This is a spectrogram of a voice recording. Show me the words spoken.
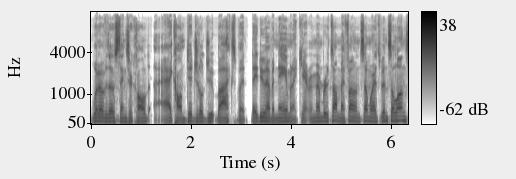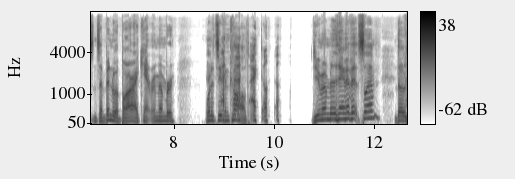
whatever those things are called i call them digital jukebox but they do have a name and i can't remember it's on my phone somewhere it's been so long since i've been to a bar i can't remember what it's even called I don't know. do you remember the name of it slim those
